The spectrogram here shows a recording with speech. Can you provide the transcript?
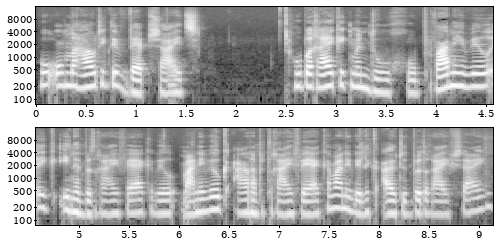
hoe onderhoud ik de websites. Hoe bereik ik mijn doelgroep? Wanneer wil ik in het bedrijf werken? wanneer wil ik aan het bedrijf werken? Wanneer wil ik uit het bedrijf zijn?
